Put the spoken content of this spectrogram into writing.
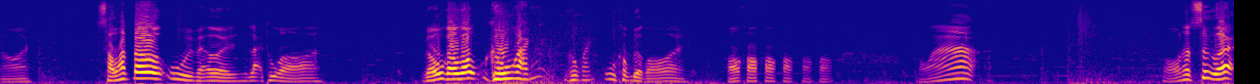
rồi. 6 Hunter. Ui, mẹ ơi, lại thua rồi Gấu gấu gấu Gấu gánh Gấu gánh. Ui, không được rồi. Khó khó khó khó khó khó. Khó quá. Khó thật sự ấy.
